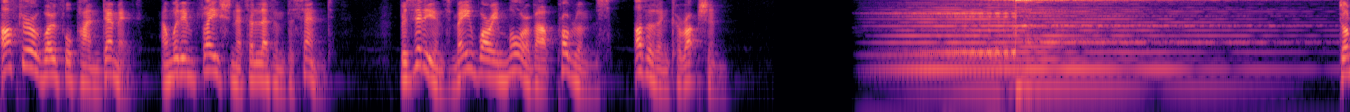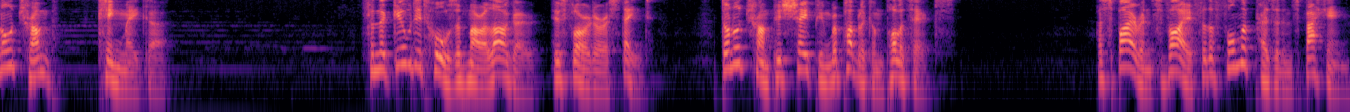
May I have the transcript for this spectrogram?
After a woeful pandemic, and with inflation at 11%, Brazilians may worry more about problems other than corruption. Donald Trump, Kingmaker. From the gilded halls of Mar a Lago, his Florida estate, Donald Trump is shaping Republican politics. Aspirants vie for the former president's backing.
